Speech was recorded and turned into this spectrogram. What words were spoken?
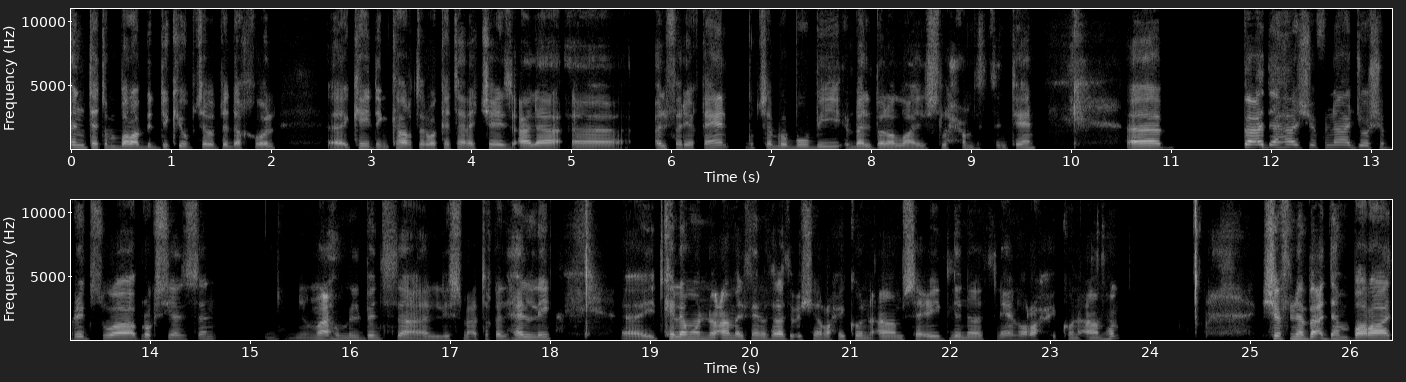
انتهت المباراة بال DQ بسبب تدخل كيدن كارتر وكاتانا تشيز على آه، الفريقين وتسببوا ببلبل الله يصلحهم الثنتين. آه، بعدها شفنا جوش بريجز وبروكس يانسن معهم البنت اللي اسمه أعتقد آه، يتكلمون إنه عام 2023 راح يكون عام سعيد لنا اثنين وراح يكون عامهم. شفنا بعدها مباراة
